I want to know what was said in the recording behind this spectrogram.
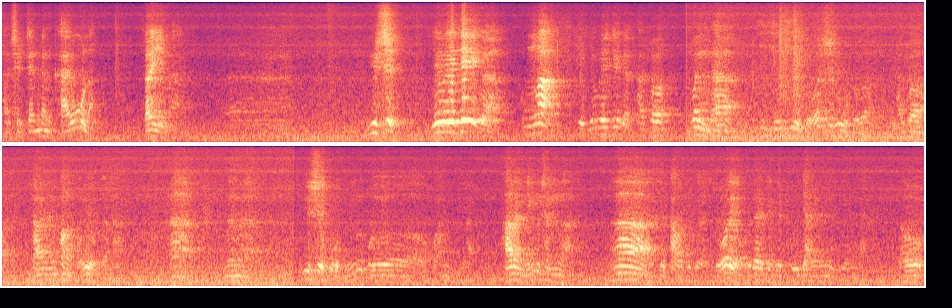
他是真正开悟了，所以嘛。于是，因为这个公案，就因为这个，他说问他即心即佛是如何？他说杀人放火有的呢，啊，那么于是乎名不还语啊，他的名声啊，啊，就到这个所有的这个出家人里边呢，都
